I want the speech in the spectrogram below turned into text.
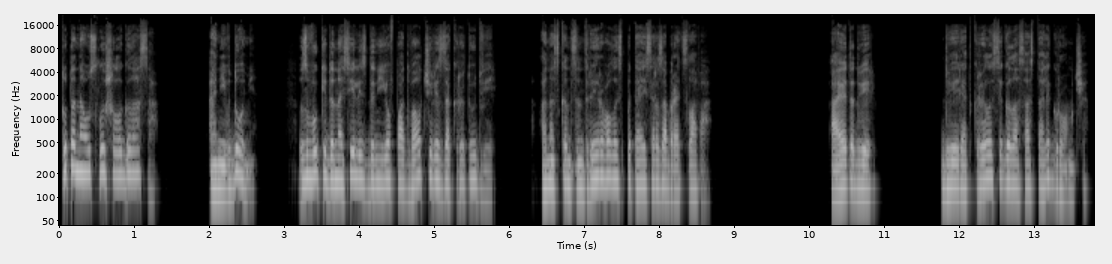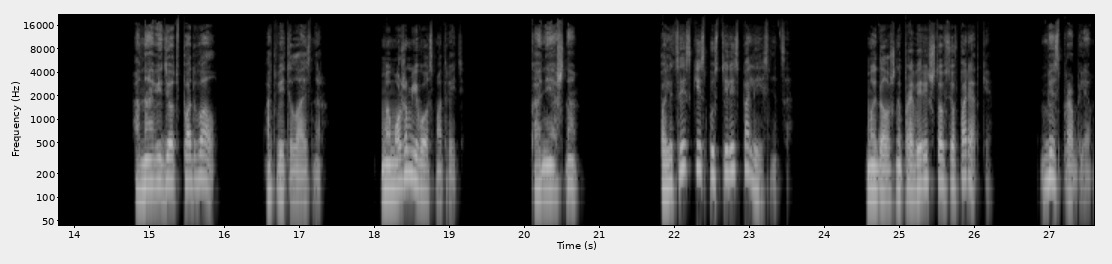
Тут она услышала голоса. Они в доме. Звуки доносились до нее в подвал через закрытую дверь. Она сконцентрировалась, пытаясь разобрать слова. «А эта дверь?» Дверь открылась, и голоса стали громче. «Она ведет в подвал», — ответил Айзнер. «Мы можем его осмотреть?» «Конечно». Полицейские спустились по лестнице. Мы должны проверить, что все в порядке. Без проблем.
